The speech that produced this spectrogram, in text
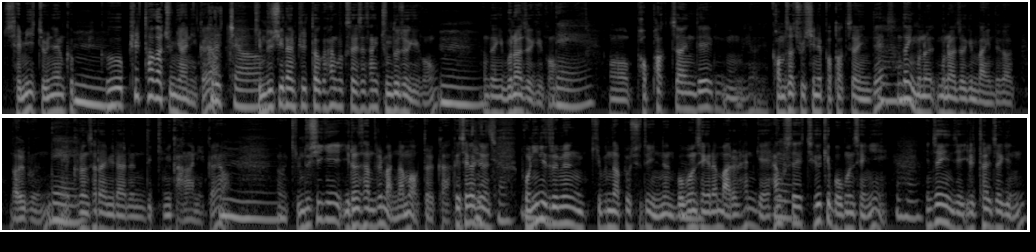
재미있죠. 왜냐하면 그, 음. 그 필터가 중요하니까요. 그렇죠. 김두식이라는 필터가 한국 사회에서 상당히 중도적이고 음. 상당히 문화적이고 네. 어, 법학자인데 음, 검사 출신의 법학자인데 음. 상당히 문화, 문화적인 마인드가 넓은 네. 네, 그런 사람이라는 느낌이 강하니까요. 음. 어, 김두식이 이런 사람들을 만나면 어떨까? 그 제가 그렇죠. 이제 본인이 음. 들으면 기분 나쁠 수도 있는 모본생이라는 음. 말을 한 게 한국 사회 네. 지극히 모본생이 음. 굉장히 이제 일탈적인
